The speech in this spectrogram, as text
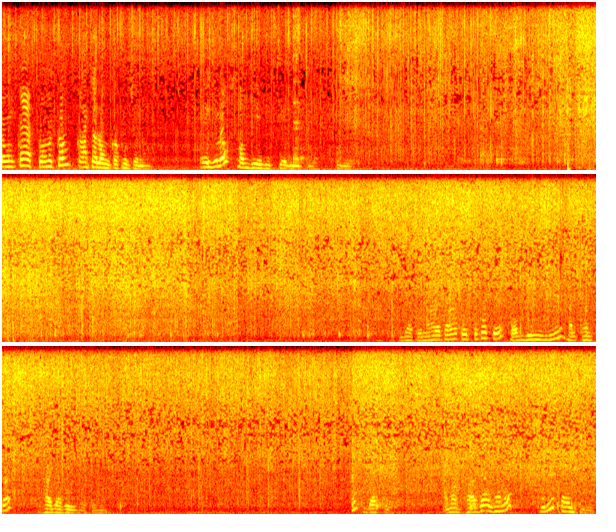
লঙ্কা আর টমেটো, কাঁচা লঙ্কা কুচোনো এইগুলো সব দিয়ে দিচ্ছি এর মধ্যে। দেখো, নাড়াচাড়া করতে করতে সব জিনিসগুলো হালকা হালকা ভাজা হয়ে গেছে। দেখো, আমার ভাজা এখানে পুরো কমপ্লিট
